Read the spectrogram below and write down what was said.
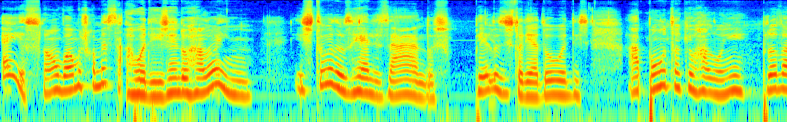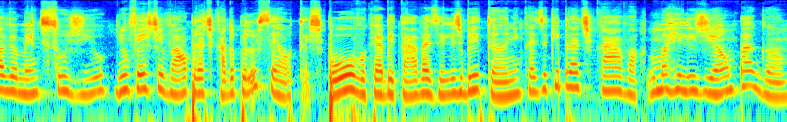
é isso. Então vamos começar. A origem do Halloween. Estudos realizados pelos historiadores apontam que o Halloween provavelmente surgiu de um festival praticado pelos celtas, povo que habitava as ilhas britânicas e que praticava uma religião pagã,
